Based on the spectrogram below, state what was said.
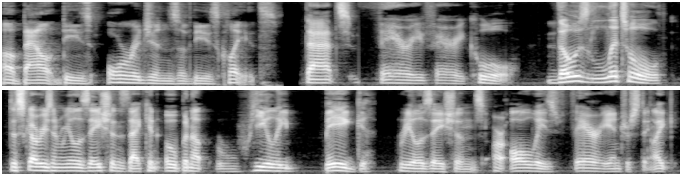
about these origins of these clades. that's very very cool. Those little discoveries and realizations that can open up really big realizations are always very interesting. Like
